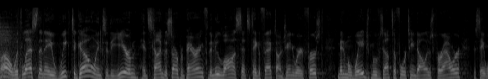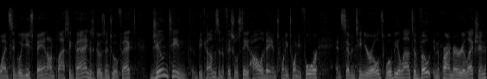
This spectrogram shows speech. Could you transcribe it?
Well, with less than a week to go into the year, it's time to start preparing for the new laws set to take effect on January 1st. Minimum wage moves up to $14 per hour. The statewide single-use ban on plastic bags goes into effect. Juneteenth becomes an official state holiday in 2024, and 17-year-olds will be allowed to vote in the primary election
